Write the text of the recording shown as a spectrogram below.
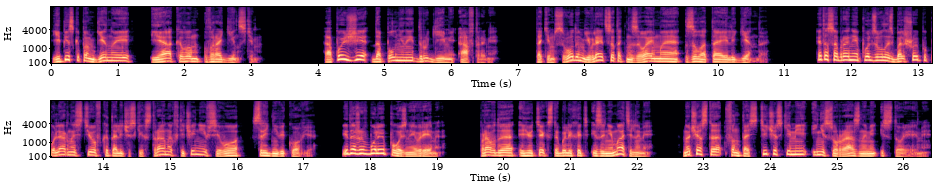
епископом Генуи Иаковом Ворогинским, а позже дополненный другими авторами. Таким сводом является так называемая «золотая легенда», это собрание пользовалось большой популярностью в католических странах в течение всего Средневековья и даже в более позднее время. Правда, ее тексты были хоть и занимательными, но часто фантастическими и несуразными историями.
